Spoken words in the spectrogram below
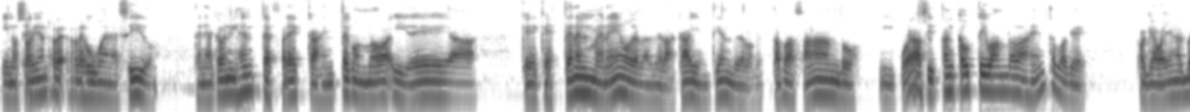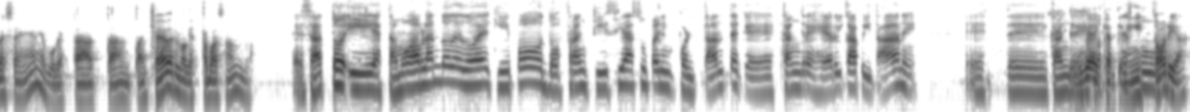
Y no se habían rejuvenecido. Tenía que venir gente fresca, gente con nuevas ideas, que, que esté en el meneo de la, de la calle, ¿entiendes? De lo que está pasando. Y pues así están cautivando a la gente para que, para que vayan al BCN, porque está tan, tan chévere lo que está pasando. Exacto, y estamos hablando de dos equipos, dos franquicias súper importantes, que es Cangrejero y Capitanes. Este, Cangrejero que tienen historia,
